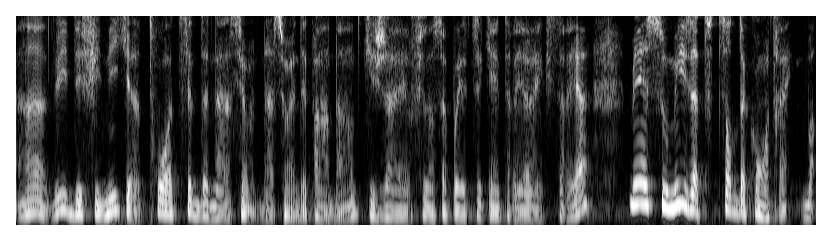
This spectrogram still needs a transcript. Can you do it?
Hein. Lui, il définit qu'il y a trois types de nations. Une nation indépendante qui gère sa politique intérieure et extérieure, mais soumise à toutes sortes de contraintes. Bon.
